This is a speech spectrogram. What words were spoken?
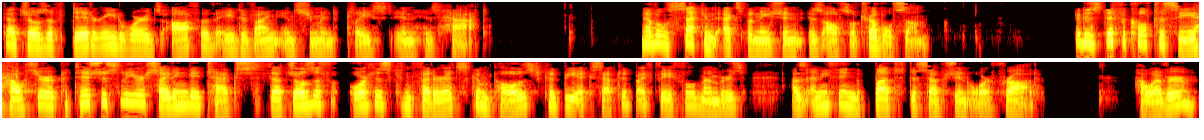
that Joseph did read words off of a divine instrument placed in his hat. Neville's second explanation is also troublesome. It is difficult to see how surreptitiously reciting a text that Joseph or his confederates composed could be accepted by faithful members as anything but deception or fraud. However,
